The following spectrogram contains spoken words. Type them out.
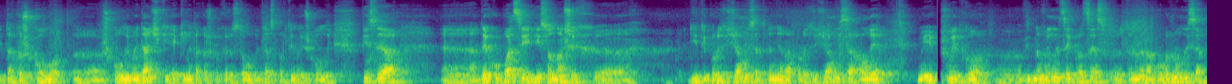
і також школо, е, школи майданчики, які ми також використовували для спортивної школи. Після е, деокупації дійсно наших е, діти пороз'їжджалися, тренера пороз'їжджалися, але ми швидко відновили цей процес, тренера повернулися,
